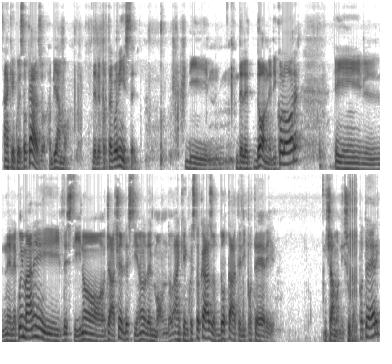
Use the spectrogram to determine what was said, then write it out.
anche in questo caso abbiamo delle protagoniste, di, delle donne di colore, il, nelle cui mani il destino giace il destino del mondo, anche in questo caso dotate di poteri, diciamo di superpoteri,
